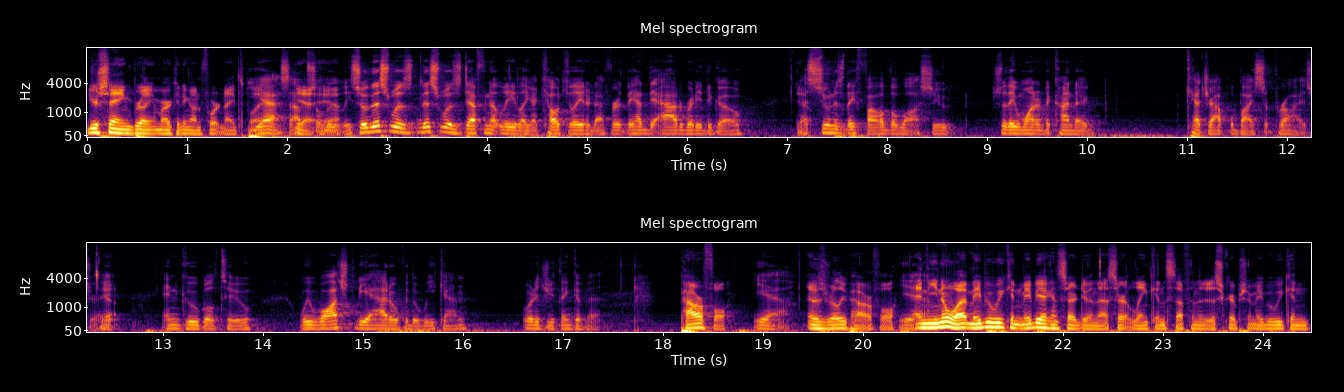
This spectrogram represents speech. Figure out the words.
You're saying brilliant marketing on Fortnite's play. Yes, Yeah, yeah. absolutely. So this was this was definitely like a calculated effort. They had the ad ready to go Yeah. as soon as they filed the lawsuit. So they wanted to kind of catch Apple by surprise, right? And Google too. We watched the ad over the weekend. What did you think of it? Powerful. Yeah. It was really powerful. Yeah. And you know what? Maybe we can maybe I can start doing that. Start linking stuff in the description. Maybe we can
